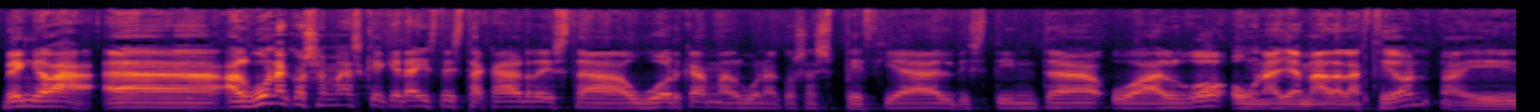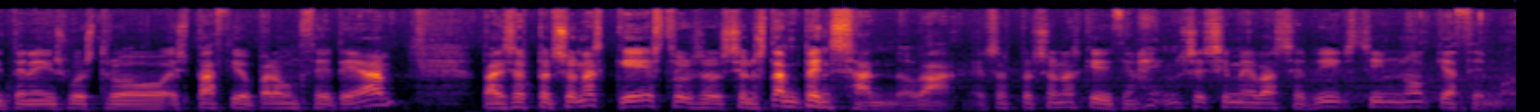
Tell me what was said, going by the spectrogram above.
Venga, va. Ah, ¿Alguna cosa más que queráis destacar de esta WordCamp? ¿Alguna cosa especial, distinta o algo? ¿O una llamada a la acción? Ahí tenéis vuestro espacio para un CTA. Para esas personas que esto se lo están pensando, va. Esas personas que dicen, no sé si me va a servir, si no, ¿qué hacemos?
